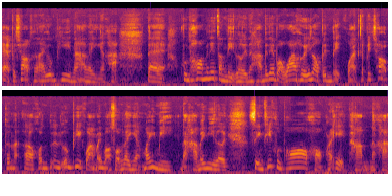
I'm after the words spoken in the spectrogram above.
แอบไปชอบทนายรุ่นพี่นะอะไรอย่างเงี้ยค่ะ แต่คุณพ่อไม่ได้ตำหนิเลยนะคะ ไม่ได้บอกว่าเฮ้ยเราเป็นเด็กกว่าจะไปชอบทนายคนรุ่นพี่กว่าไม่เหมาะสมอะไรเงี้ยไม่มีนะคะไม่มีเลย สิ่งที่คุณพ่อของพระเอกทำนะคะ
